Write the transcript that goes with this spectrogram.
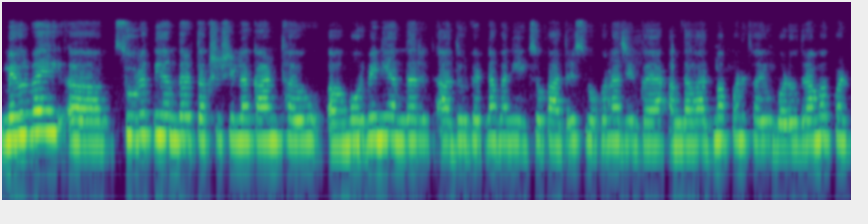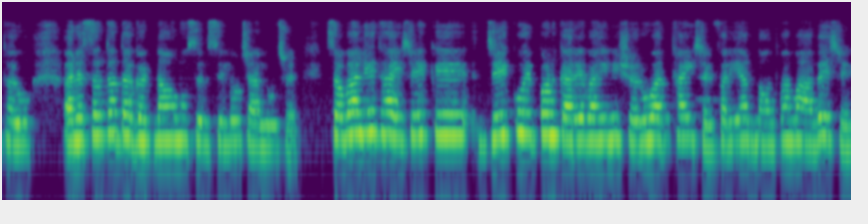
મેહુલભાઈ સુરતની અંદર તક્ષશિલા કાંડ થયું મોરબીની અંદર આ દુર્ઘટના બની, એકસો પાંત્રીસ લોકોના જીવ ગયા, અમદાવાદમાં પણ થયું, વડોદરામાં પણ થયું અને સતત આ ઘટનાઓનો સિલસિલો ચાલુ છે. સવાલ એ થાય છે કે જે કોઈ પણ કાર્યવાહીની શરૂઆત થાય છે, ફરિયાદ નોંધવામાં આવે છે,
